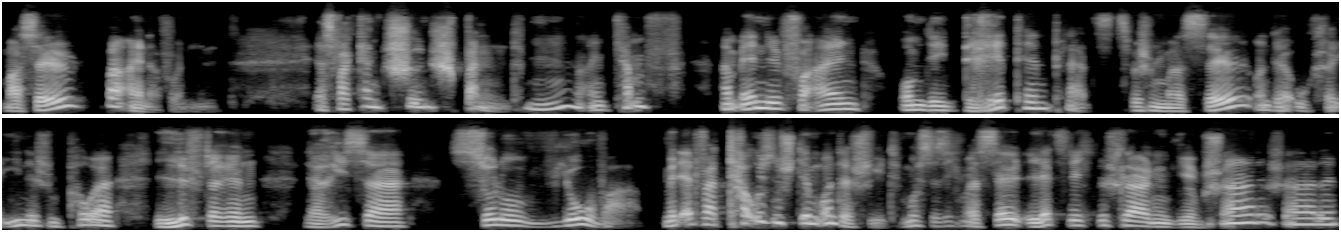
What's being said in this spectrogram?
Marcel war einer von ihnen. Es war ganz schön spannend. Hm, ein Kampf am Ende vor allem um den dritten Platz zwischen Marcel und der ukrainischen Powerlifterin Larissa Solovyova. Mit etwa 1000 Stimmen Unterschied musste sich Marcel letztlich geschlagen geben. Schade, schade.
